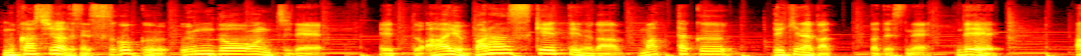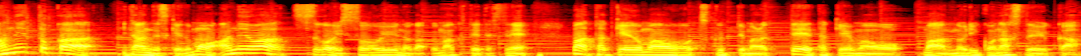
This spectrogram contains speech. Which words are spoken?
昔はですねすごく運動音痴で、えっと、ああいうバランス系っていうのが全くできなかったですね。で姉とかいたんですけども姉はすごいそういうのがうまくてですねまあ竹馬を作ってもらって竹馬をまあ乗りこなすというか、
